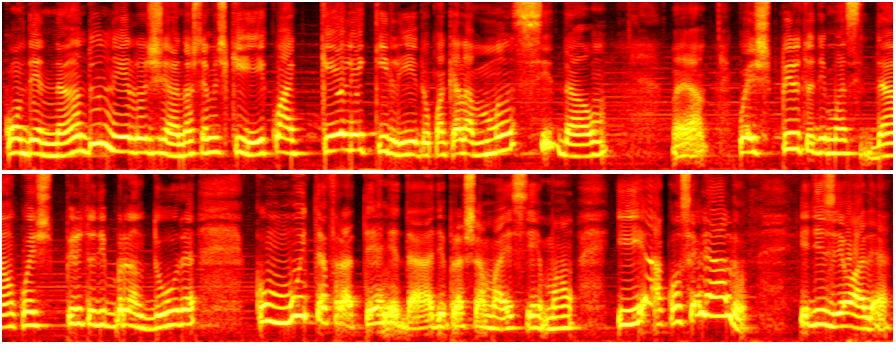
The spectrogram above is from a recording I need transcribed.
condenando nem elogiando. Nós temos que ir com aquele equilíbrio, com aquela mansidão. Né? Com espírito de mansidão, com espírito de brandura, com muita fraternidade para chamar esse irmão e aconselhá-lo e dizer: olha,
